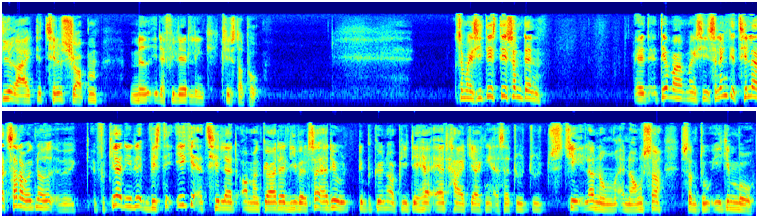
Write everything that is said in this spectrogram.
direkte til shoppen med et affiliate link klistret på. Så man kan sige, det, det er sådan den, øh, det var, man kan sige, så længe det er tilladt, så er der jo ikke noget øh, forkert i det. Hvis det ikke er tilladt, og man gør det alligevel, så er det jo, det begynder at blive det her ad hijacking, altså at du, du stjæler nogle annoncer, som du ikke må,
